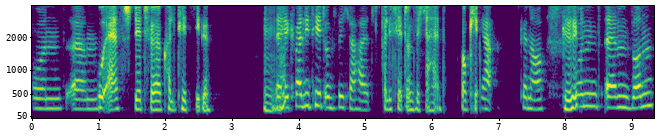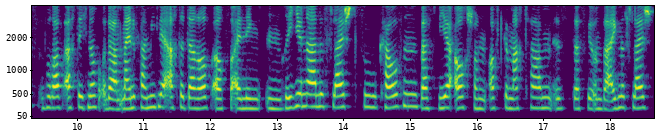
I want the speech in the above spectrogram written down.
Und ähm, QS steht für Qualitätssiegel. Mhm. Äh, Qualität und Sicherheit. Qualität und Sicherheit. Okay. Ja, genau. Good. Und ähm, sonst, worauf achte ich noch, oder meine Familie achtet darauf, auch vor allen Dingen ein regionales Fleisch zu kaufen. Was wir auch schon oft gemacht haben, ist, dass wir unser eigenes Fleisch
